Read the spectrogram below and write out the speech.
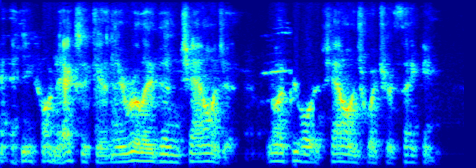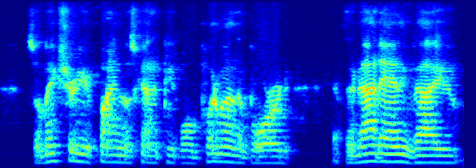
and you go and execute, and they really didn't challenge it. You want people to challenge what you're thinking. So make sure you find those kind of people and put them on the board. If they're not adding value,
